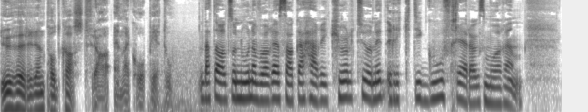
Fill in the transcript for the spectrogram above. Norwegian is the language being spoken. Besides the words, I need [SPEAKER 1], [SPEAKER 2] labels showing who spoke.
[SPEAKER 1] Du hører en podkast fra NRK P2.
[SPEAKER 2] Dette er altså noen av våre saker her i Kulturnytt. Riktig god fredagsmorgen.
